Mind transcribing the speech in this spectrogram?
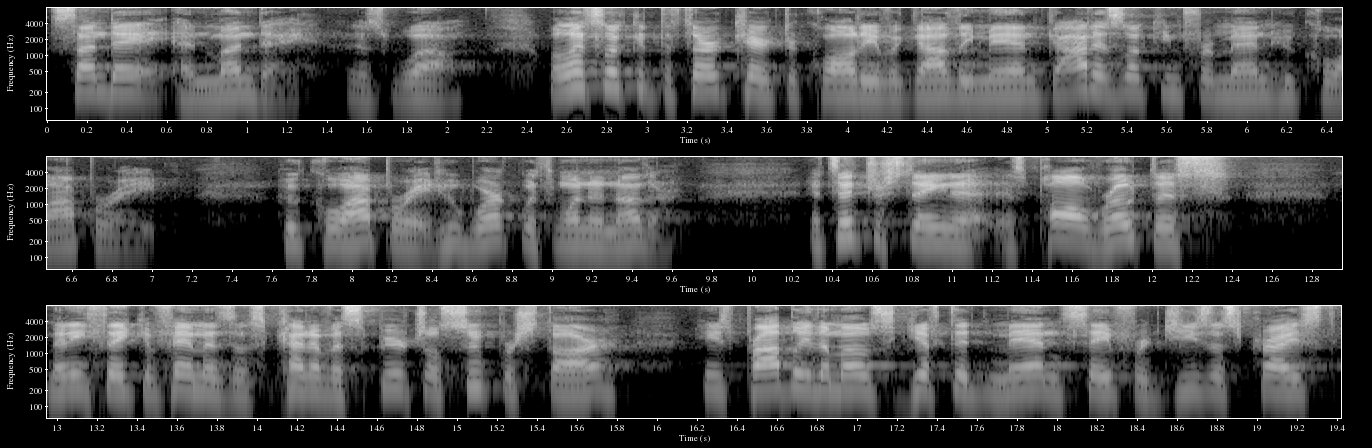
Sunday and Monday as well. Well, let's look at the third character quality of a godly man. God is looking for men who cooperate, who cooperate, who work with one another. It's interesting that as Paul wrote this, many think of him as a kind of a spiritual superstar. He's probably the most gifted man, save for Jesus Christ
